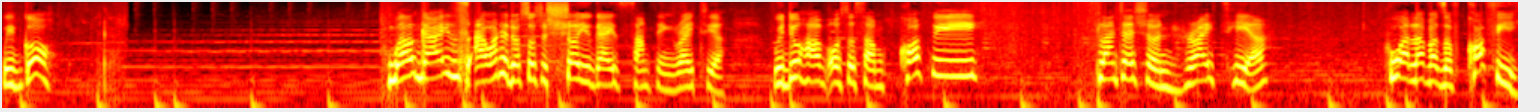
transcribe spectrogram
We go. Well, guys, I wanted also to show you guys something right here. We do have also some coffee plantation right here. Who are lovers of coffee?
